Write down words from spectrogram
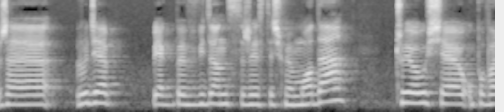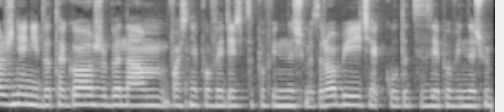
Że ludzie jakby widząc, że jesteśmy młode, czują się upoważnieni do tego, żeby nam właśnie powiedzieć, co powinnyśmy zrobić, jaką decyzję powinnyśmy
